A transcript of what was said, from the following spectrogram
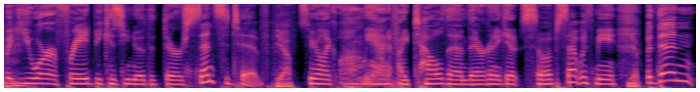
but you are afraid because you know that they're sensitive. Mm-hmm. Yep. So you're like, oh man, if I tell them, they're going to get so upset with me. Yep. But then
